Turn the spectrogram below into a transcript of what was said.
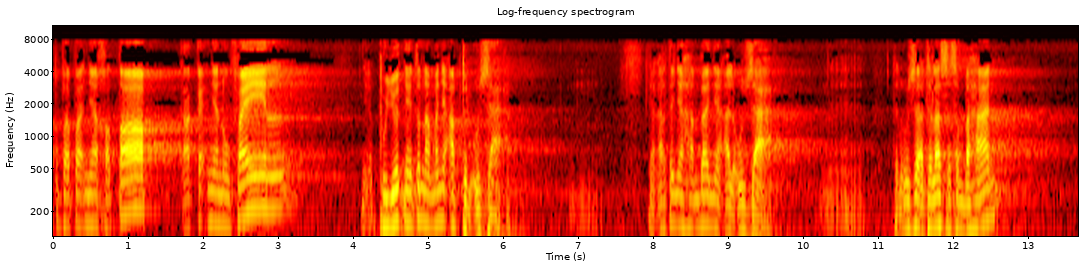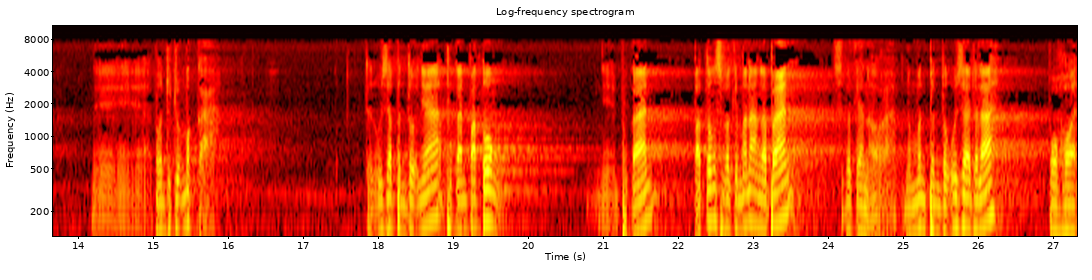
itu bapaknya Khattab, kakeknya Nufail, ya, buyutnya itu namanya Abdul Uzza. Yang artinya hambanya Al-Uzza. Dan Uzza adalah sesembahan penduduk Mekah. Dan Uzza bentuknya bukan patung. bukan patung sebagaimana anggapan sebagian orang. Namun bentuk Uzza adalah pohon.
